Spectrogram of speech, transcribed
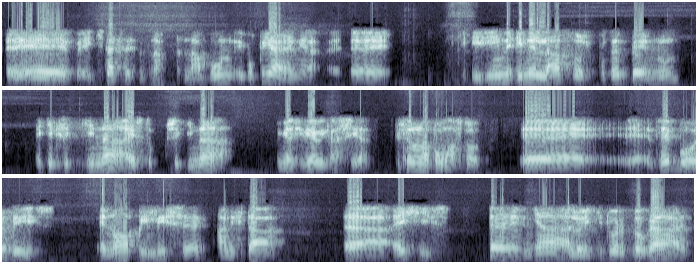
Ε, κοιτάξτε, να, να μπουν υπό ποια έννοια; Ε, ε, είναι, είναι λάθος που δεν μπαίνουν και ξεκινά, έστω που ξεκινά μια διαδικασία. Τι θέλω να πω με αυτό; Ε, δεν μπορείς, ενώ απειλείσαι ανοιχτά, ε, έχεις μια λογική του Ερντογάν,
